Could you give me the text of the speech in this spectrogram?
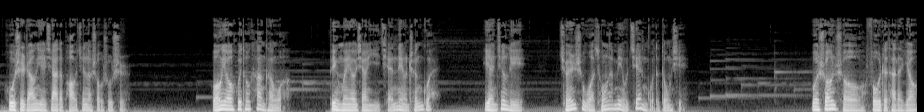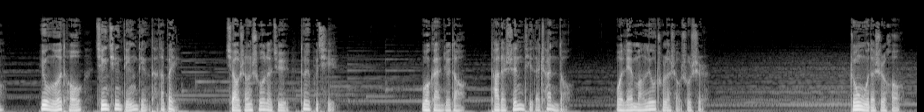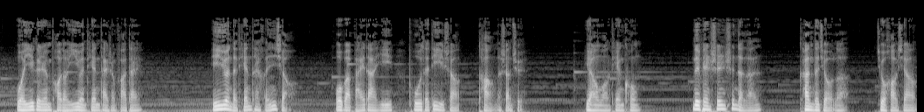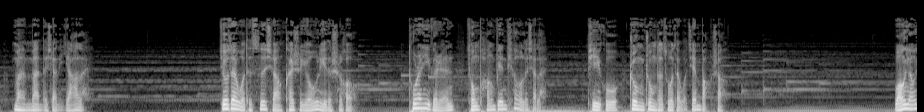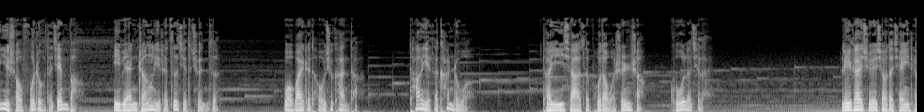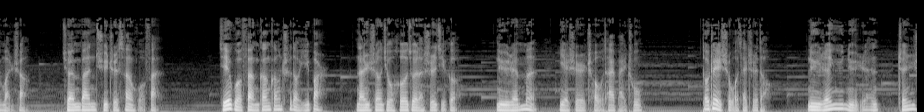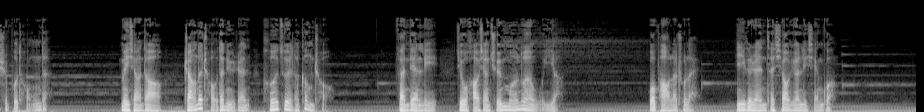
护士长也吓得跑进了手术室。王瑶回头看看我，并没有像以前那样嗔怪，眼睛里全是我从来没有见过的东西。我双手扶着他的腰，用额头轻轻顶顶他的背，小声说了句“对不起”。我感觉到他的身体在颤抖，我连忙溜出了手术室。中午的时候，我一个人跑到医院天台上发呆。医院的天台很小，我把白大衣铺在地上躺了上去，仰望天空，那片深深的蓝，看得久了，就好像慢慢的向你压来。就在我的思想开始游离的时候，突然一个人从旁边跳了下来，屁股重重的坐在我肩膀上。王瑶一手扶着我的肩膀，一边整理着自己的裙子。我歪着头去看他，他也在看着我。他一下子扑到我身上，哭了起来。离开学校的前一天晚上，全班去吃散伙饭，结果饭刚刚吃到一半男生就喝醉了十几个，女人们也是丑态百出。到这时我才知道，女人与女人真是不同的。没想到长得丑的女人喝醉了更丑，饭店里就好像群魔乱舞一样。我跑了出来，一个人在校园里闲逛。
